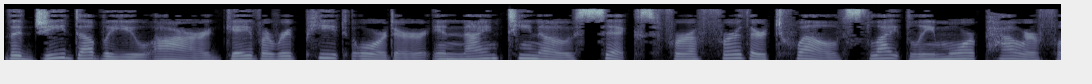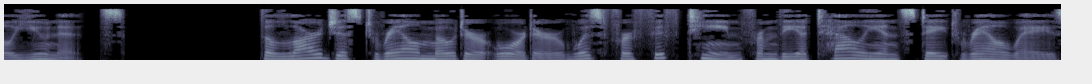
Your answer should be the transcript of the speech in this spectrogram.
The GWR gave a repeat order in 1906 for a further 12 slightly more powerful units. The largest rail motor order was for 15 from the Italian state railways.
